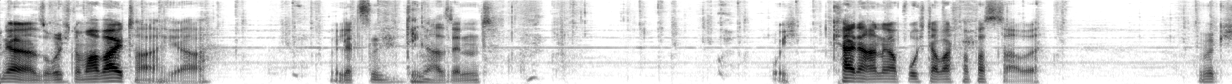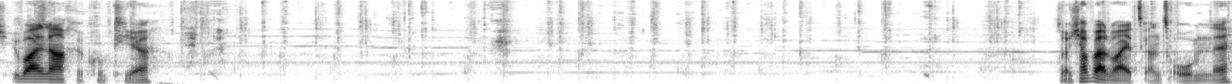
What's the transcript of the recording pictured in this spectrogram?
Ja, dann suche ich noch mal weiter. Ja, die letzten Dinger sind, wo ich keine Ahnung habe, wo ich da was verpasst habe. Wirklich überall nachgeguckt hier. So, ich habe war jetzt ganz oben, ne?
